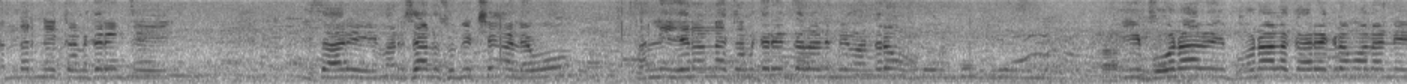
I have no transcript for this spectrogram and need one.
అందరినీ కనకరించి ఈసారి వర్షాలు సుభిక్షంగా లేవు. తల్లి ఏనన్నా కనకరించాలని మేమందరం ఈ బోనాలు ఈ బోనాల కార్యక్రమాలన్నీ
